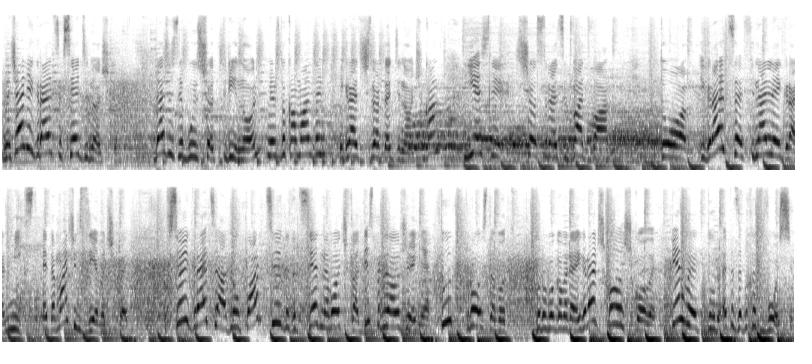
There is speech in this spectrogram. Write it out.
Вначале играются все одиночки. Даже если будет счет 3-0 между командами, играется четвертая одиночка. Если счет становится 2-2, то играется финальная игра, микс. Это мальчик с девочкой. Все играется одну партию до 21 очка, без продолжения. Тут просто вот, грубо говоря, играют школа школы. Первый тур это за выход в 8.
